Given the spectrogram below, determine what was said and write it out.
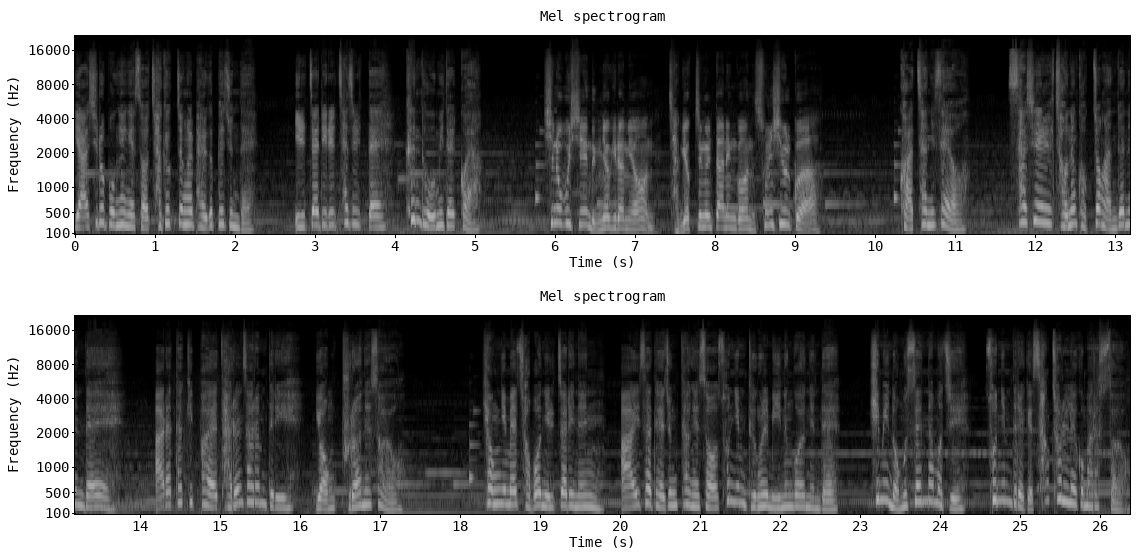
야시로 봉행에서 자격증을 발급해 준대. 일자리를 찾을 때 큰 도움이 될 거야. 신호부 씨의 능력이라면 자격증을 따는 건 손쉬울 거야. 과찬이세요. 사실 저는 걱정 안 되는데 아라타키파의 다른 사람들이 영 불안해서요. 형님의 저번 일자리는 아이사 대중탕에서 손님 등을 미는 거였는데 힘이 너무 센 나머지 손님들에게 상처를 내고 말았어요.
